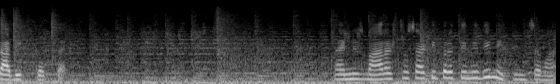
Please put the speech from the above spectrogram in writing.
गावित करत आहे नाईन न्यूज महाराष्ट्रासाठी प्रतिनिधी नितीन चव्हाण.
